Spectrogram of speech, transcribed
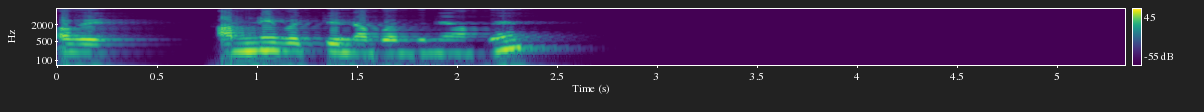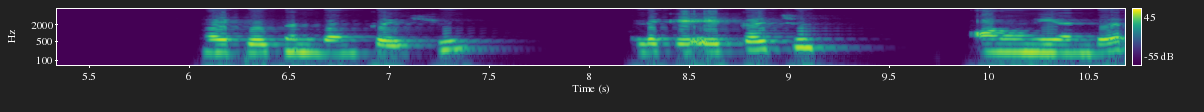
હવે આમની વચ્ચેના બંધને આપણે હાઇડ્રોજન બંધ કહીશું એટલે કે એક જ અણુની અંદર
